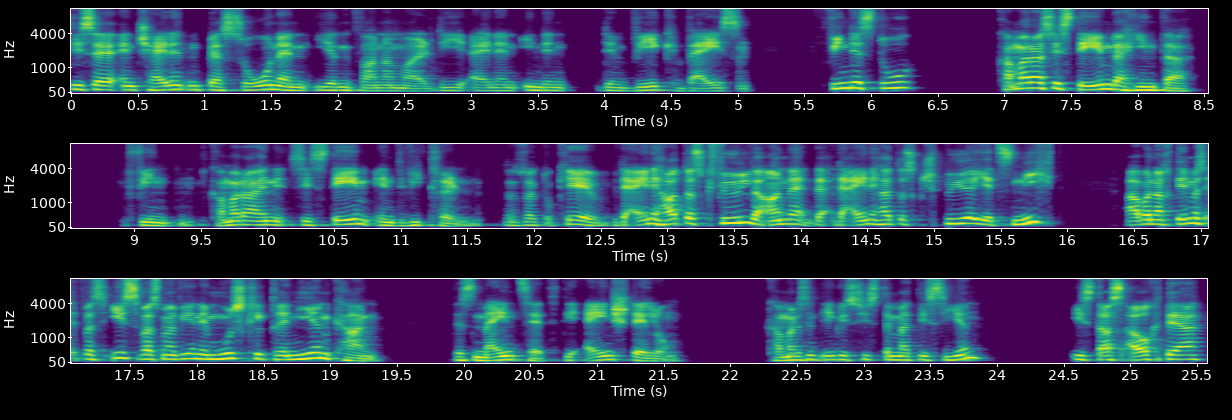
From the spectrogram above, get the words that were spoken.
diese entscheidenden Personen irgendwann einmal, die einen in den, den Weg weisen. Findest du, kann man da ein System dahinter finden? Kann man da ein System entwickeln? Dann sagt, okay, der eine hat das Gefühl, der andere, der, eine hat das Gespür jetzt nicht. Aber nachdem es etwas ist, was man wie einen Muskel trainieren kann, das Mindset, die Einstellung, kann man das nicht irgendwie systematisieren? Ist das auch der,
